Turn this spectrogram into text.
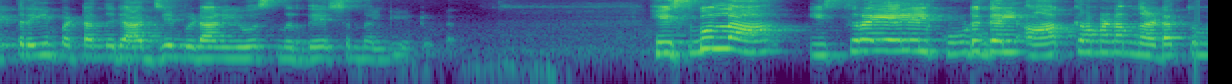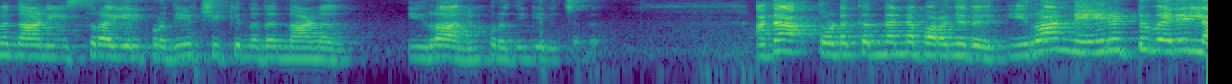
എത്രയും പെട്ടെന്ന് രാജ്യം വിടാൻ യു എസ് നിർദ്ദേശം നൽകിയിട്ടുണ്ട്. ഹിസ്ബുല്ല ഇസ്രയേലിൽ കൂടുതൽ ആക്രമണം നടത്തുമെന്നാണ് ഇസ്രായേൽ പ്രതീക്ഷിക്കുന്നതെന്നാണ് ഇറാനും പ്രതികരിച്ചത്. അതാ തുടക്കം തന്നെ പറഞ്ഞത് ഇറാൻ നേരിട്ട് വരില്ല.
